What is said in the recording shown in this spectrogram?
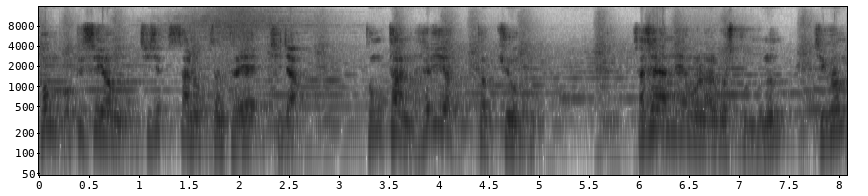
홈 오피스형 지식산업센터의 시작 동탄 해리엇 덕큐브 자세한 내용을 알고 싶은 분은 지금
